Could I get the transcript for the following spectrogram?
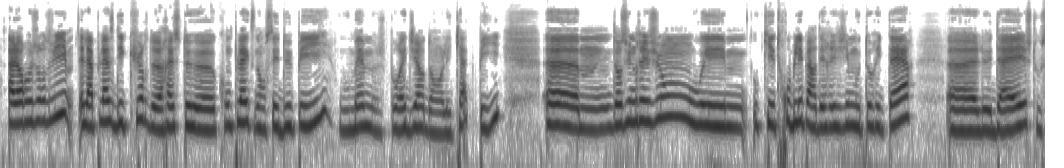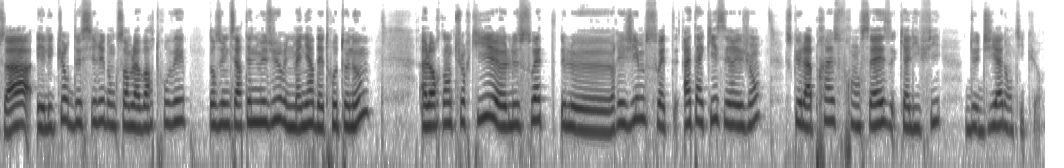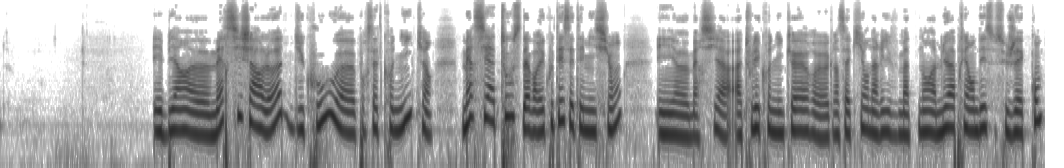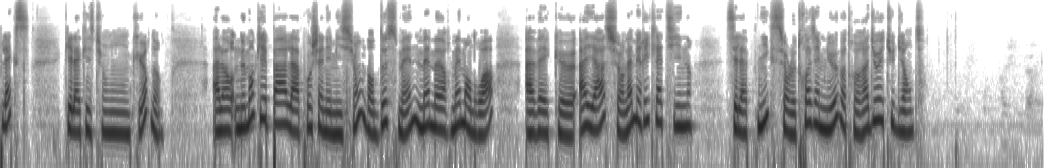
Alors aujourd'hui, la place des Kurdes reste euh, complexe dans ces deux pays, ou même je pourrais dire dans les quatre pays, euh, dans une région qui est troublée par des régimes autoritaires, le Daesh, tout ça, et les Kurdes de Syrie donc semblent avoir trouvé dans une certaine mesure une manière d'être autonome, alors qu'en Turquie, le, le régime souhaite attaquer ces régions, ce que la presse française qualifie de djihad anti-kurde. Eh bien, euh, merci Charlotte, du coup, euh, pour cette chronique. Merci à tous d'avoir écouté cette émission. Et euh, merci à, tous les chroniqueurs, grâce à qui on arrive maintenant à mieux appréhender ce sujet complexe qu'est la question kurde. Alors, ne manquez pas la prochaine émission, dans deux semaines, même heure, même endroit, avec Aya sur l'Amérique latine. C'est la PNIX sur le troisième lieu, votre radio étudiante.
